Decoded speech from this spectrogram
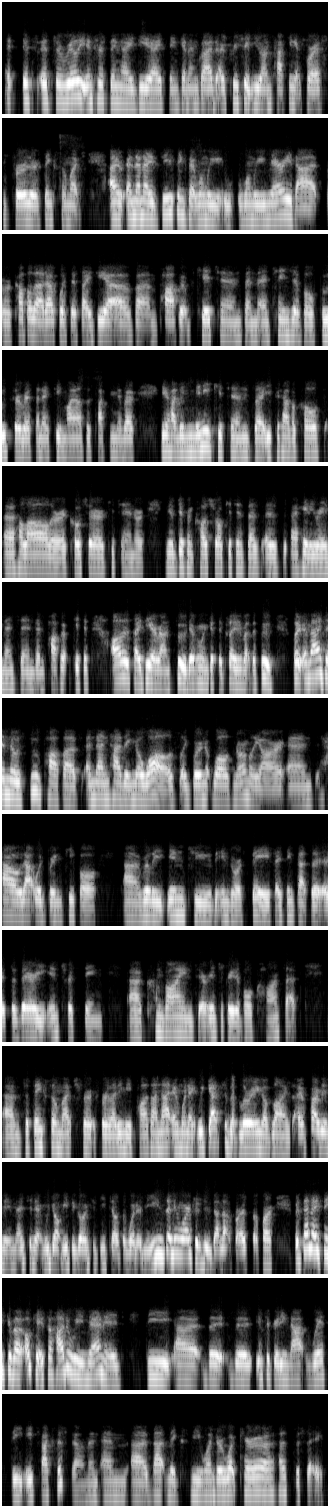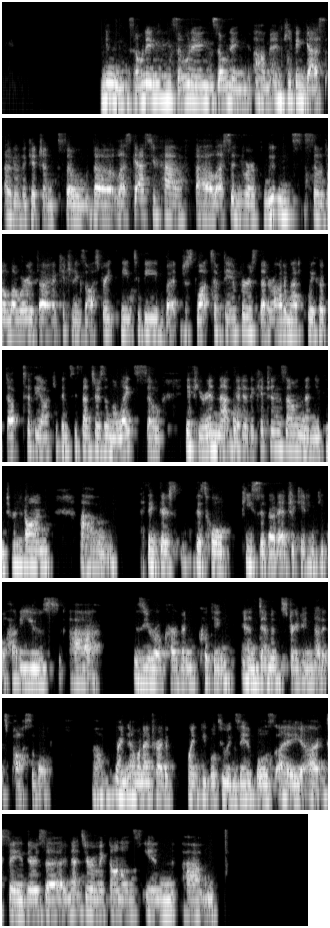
It, it's it's a really interesting idea, I think, and I'm glad. I appreciate you unpacking it for us further. Thanks so much. I, and then I do think that when we when we marry that or couple that up with this idea of um, pop-up kitchens and, and changeable food service, and I see Miles was talking about you know having mini kitchens that you could have a cult a halal or a kosher kitchen or you know different cultural kitchens as as uh, Haley Ray mentioned and pop-up kitchens. All this idea around food, everyone gets excited about the food but imagine those food pop-ups and then having no walls, like where walls normally are, and how that would bring people uh, really into the indoor space. I think that's a it's a very interesting uh, combined or integratable concept. Um, so thanks so much for, for letting me pause on that. And when I, we get to the blurring of lines, I probably may mention it. We don't need to go into details of what it means anymore because you've done that for us so far. But then I think about okay, so how do we manage the uh, the the integrating that with the HVAC system, and and uh, that makes me wonder what Kara has to say. Zoning, zoning, zoning, um, and keeping gas out of the kitchen. So the less gas you have, uh, less indoor pollutants. So the lower the kitchen exhaust rates need to be, but just lots of dampers that are automatically hooked up to the occupancy sensors and the lights. So if you're in that bit of the kitchen zone, then you can turn it on. Um, I think there's this whole piece about educating people how to use uh, zero carbon cooking and demonstrating that it's possible. Um, right now, when I try to point people to examples, I uh, say there's a net zero McDonald's in um,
